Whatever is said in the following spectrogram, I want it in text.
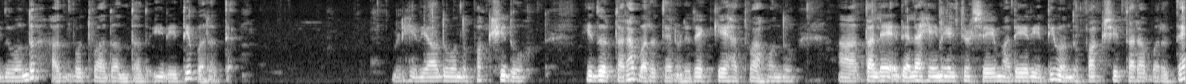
ಇದು ಒಂದು ಅದ್ಭುತವಾದಂಥದ್ದು ಈ ರೀತಿ ಬರುತ್ತೆ. ನೋಡಿ, ಇದು ಯಾವುದೋ ಒಂದು ಪಕ್ಷಿದು ಇದ್ರ ಥರ ಬರುತ್ತೆ. ನೋಡಿ, ರೆಕ್ಕೆ ಅಥವಾ ಒಂದು ತಲೆ, ಇದೆಲ್ಲ ಏನು ಹೇಳ್ತೀವಿ, ಸೇಮ್ ಅದೇ ರೀತಿ ಒಂದು ಪಕ್ಷಿ ಥರ ಬರುತ್ತೆ.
